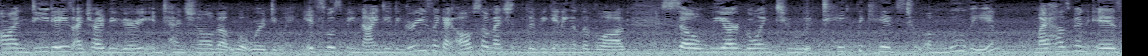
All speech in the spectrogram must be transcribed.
on D days, I try to be very intentional about what we're doing. It's supposed to be 90 degrees, like I also mentioned at the beginning of the vlog. So we are going to take the kids to a movie. My husband is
